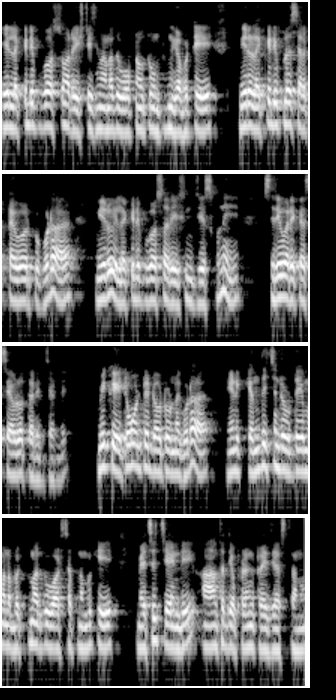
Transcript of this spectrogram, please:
ఈ లక్కీ డిప్ కోసం రిజిస్ట్రేషన్ అన్నది ఓపెన్ అవుతూ ఉంటుంది కాబట్టి మీరు లక్కీ డిప్లో సెలెక్ట్ అయ్యే వరకు కూడా మీరు ఈ లక్కీ డిప్ కోసం రిజిస్ట్రేషన్ చేసుకుని శ్రీవారిక సేవలో తరించండి. మీకు ఎటువంటి డౌట్ ఉన్నా కూడా నేను కింద ఇచ్చినటువంటి మన భక్తి మార్గ వాట్సాప్ నెంబర్కి మెసేజ్ చేయండి. ఆన్సర్ చెప్పడానికి ట్రై చేస్తాను.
